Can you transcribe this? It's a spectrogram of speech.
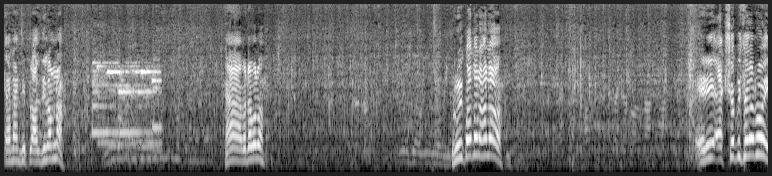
এনার্জি প্লাস দিলাম না হ্যাঁ বেটা বলো রুই কত হলো? এর একশো পিস রুই?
